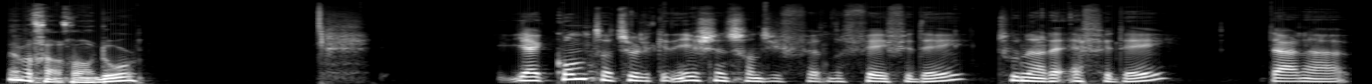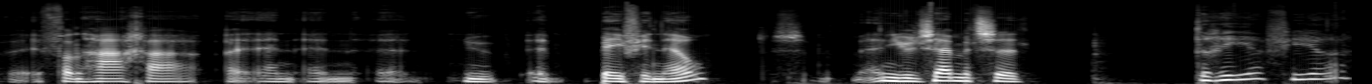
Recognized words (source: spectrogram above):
En we gaan gewoon door. Jij komt natuurlijk in eerste instantie van de VVD, toen naar de FVD daarna Van Haga en, en uh, nu BVNL. Dus, en jullie zijn met z'n drieën, vieren?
